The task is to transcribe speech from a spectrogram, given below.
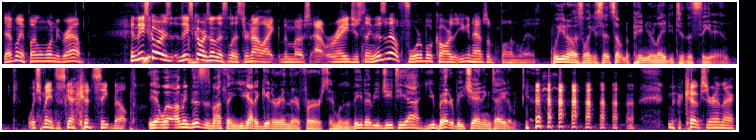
definitely a fun one to grab. And these cars, these cars on this list are not like the most outrageous thing. This is an affordable car that you can have some fun with, Well, you know, it's like I said, something to pin your lady to the seat in. Which means it's got a good seatbelt. Yeah, well, I mean, this is my thing. You got to get her in there first. And with a VW GTI, you better be Channing Tatum. Better coax her in there.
